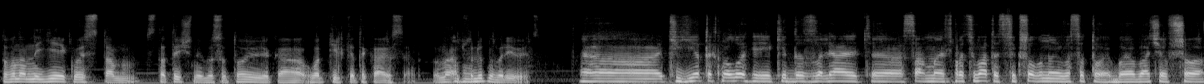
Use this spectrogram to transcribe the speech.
То вона не є якоюсь там статичною висотою, яка от тільки така і все. Вона Мгм. абсолютно варіюється. Е, Чи є технології, які дозволяють е, саме працювати з фіксованою висотою? Бо я бачив, що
